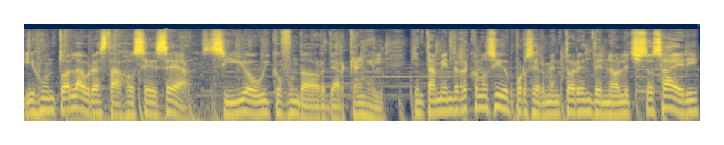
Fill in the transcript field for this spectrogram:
Y junto a Laura está José Sea, CEO y cofundador de Arcángel, quien también es reconocido por ser mentor en The Knowledge Society,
